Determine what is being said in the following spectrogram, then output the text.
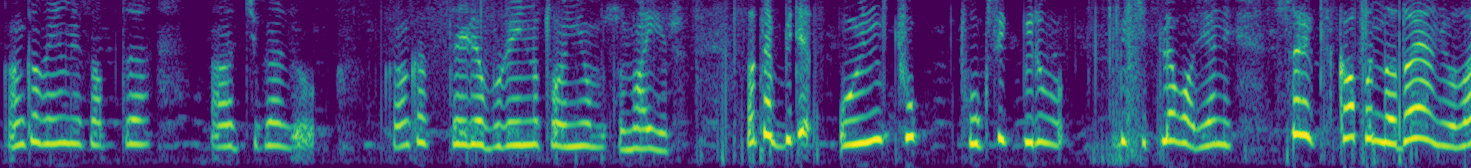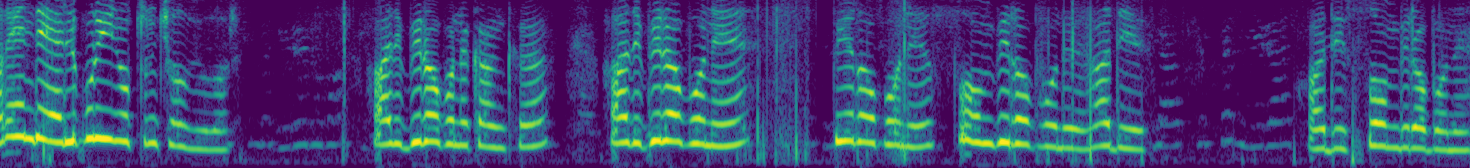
Kanka benim hesapta ha, çıkar. Kanka Stella Brainot oynuyor musun? Hayır. Zaten bir de oyunun çok toksik biri bir kitle var. Yani sürekli kapında dayanıyorlar. En değerli Brainot'unu çalıyorlar. Hadi bir abone kanka. Hadi bir abone. Bir abone. Son bir abone. Hadi. Hadi son bir abone.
